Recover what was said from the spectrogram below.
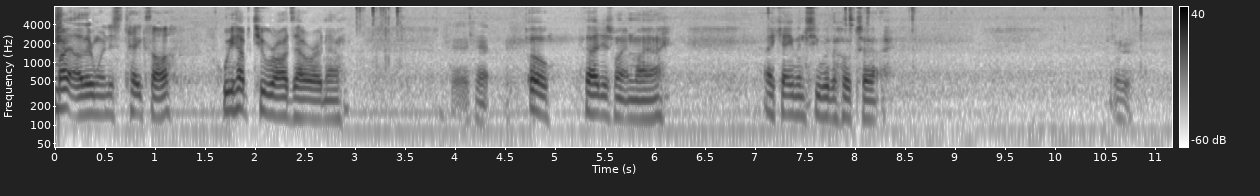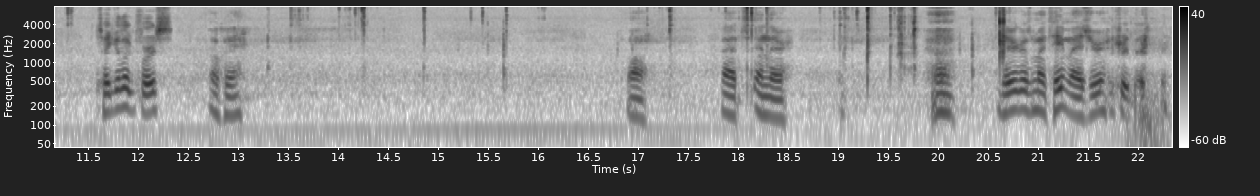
My other one just takes off. We have two rods out right now. Okay, I can't. Oh, that just went in my eye. I can't even see where the hook's at. Take a look first. Okay. Oh, that's in there. there goes my tape measure. It's right there.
